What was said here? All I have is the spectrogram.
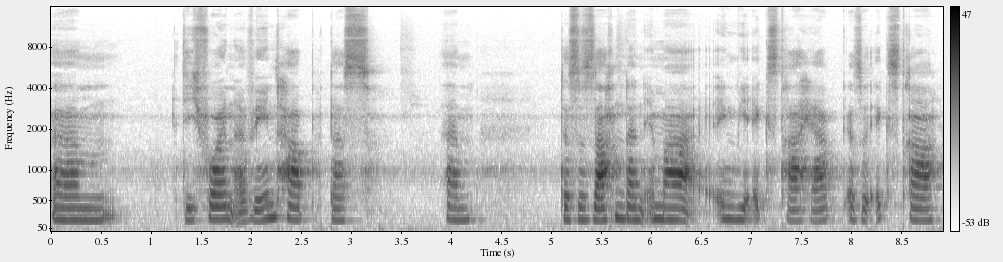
ähm, die ich vorhin erwähnt habe, dass ähm, dass so Sachen dann immer irgendwie extra her, also extra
